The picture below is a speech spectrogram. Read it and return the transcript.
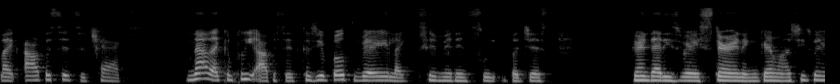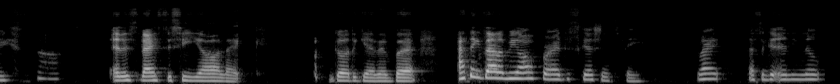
like opposites attract. not like complete opposites because you're both very like timid and sweet, but just granddaddy's very stern and grandma she's very soft. And it's nice to see y'all like go together. But I think that'll be all for our discussion today. Right? That's a good ending note.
